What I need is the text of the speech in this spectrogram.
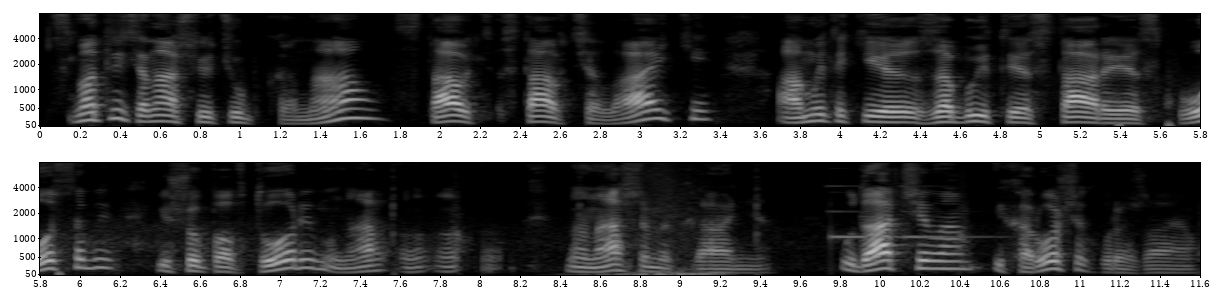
Смотрите наш YouTube канал, ставьте, ставьте лайки, а мы такие забытые старые способы еще повторим на, на нашем экране. Удачи вам и хороших урожаев!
